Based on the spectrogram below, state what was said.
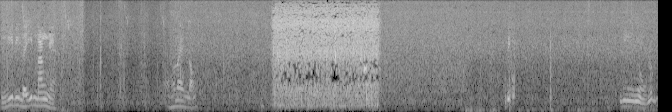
tí đi lấy ít măng nè hôm nay nóng. Đi đi nhiều lắm.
